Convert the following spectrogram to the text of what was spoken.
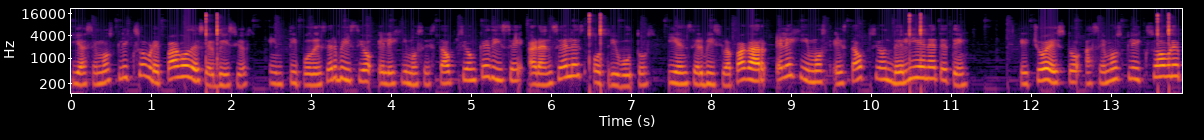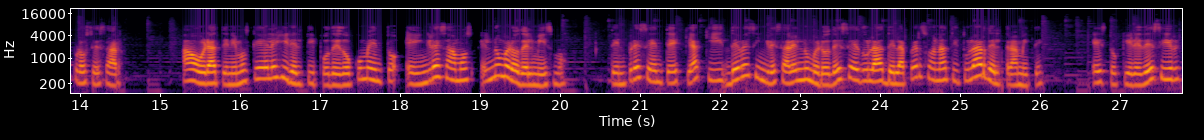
y hacemos clic sobre pago de servicios. En tipo de servicio elegimos esta opción que dice aranceles o tributos y en servicio a pagar elegimos esta opción del INTT. Hecho esto, hacemos clic sobre procesar. Ahora tenemos que elegir el tipo de documento e ingresamos el número del mismo. Ten presente que aquí debes ingresar el número de cédula de la persona titular del trámite. Esto quiere decir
